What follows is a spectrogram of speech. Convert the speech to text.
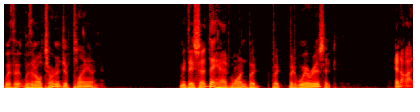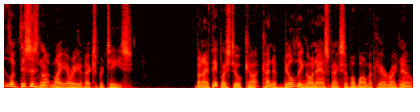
with a with an alternative plan. I mean, they said they had one, but but but where is it? And I, look, this is not my area of expertise, but I think we're still ki- kind of building on aspects of Obamacare right now.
